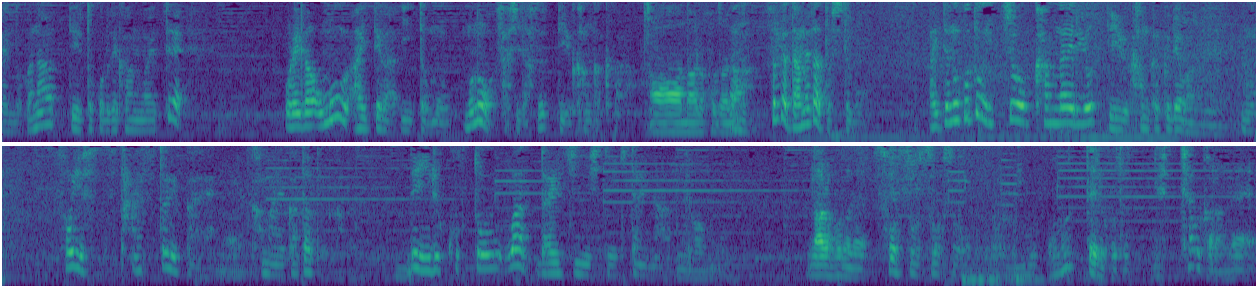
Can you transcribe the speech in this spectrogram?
えるのかなっていうところで考えて俺が思う相手がいいと思うものを差し出すっていう感覚かああなるほどな、ね。うん。それがダメだとしても相手のことを一応考えるよっていう感覚では、うん。そういうスタンスというかね構え方というか。でいることは大事にしていきたいなっては思う、なるほどね。そうそうそうそう。思ってること言っちゃうからね。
